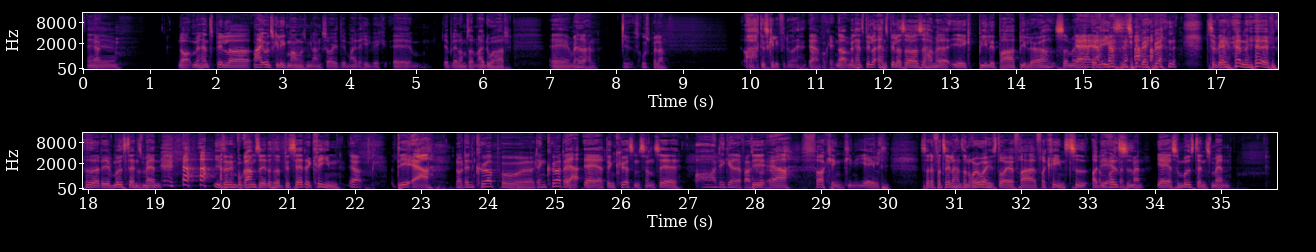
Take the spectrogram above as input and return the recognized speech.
Øh, Ja. Nå, men han spiller... Nej, undskyld, ikke Magnus Milang, sorry. Det er mig, der er helt væk. Øh, jeg blander om sammen. Nej, du har ret. Øh, Hvad hedder han? Skuespilleren. Åh, det skal jeg lige finde ud af. Ja. Nå, okay. Nå, men han spiller, han spiller så også ham her, Erik Bille Bra Billør, som er Ja, ja, ja. den eneste tilbageværende, tilbageværende hvad hedder det, modstandsmand i sådan en programserie, der hedder Besat af krigen. Ja. Det er... Når den kører på... øh, Den kører der. Ja, ja, ja, den kører som sådan en serie. Åh, oh, det gad jeg faktisk Det godt høre. er fucking genialt. Så der fortæller han sådan en røverhistorie fra, fra krigens tid, og Som det er altid... Ja, ja, som modstandsmand.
